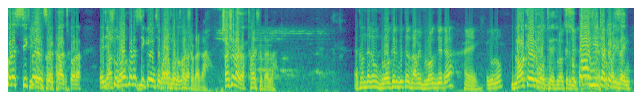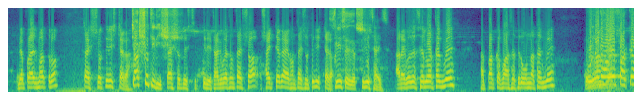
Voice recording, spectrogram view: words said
করে সিকোয়েন্সের কাজ করা। এই যে সুন্দর করে সিকোয়েন্সের কাজগুলো করা। ছয়শো টাকা। ছয়শো টাকা? ছয়শো টাকা। এখন দেখাবো ব্লকের ভিতরে দামি ব্লক যেটা হ্যাঁ এগুলো। ব্লকের মধ্যে। সুপার হিট হ্যাঁ, একটা ডিজাইন এটা প্রাইস মাত্র চারশো তিরিশ টাকা। চারশো তিরিশ। চারশো তিরিশ তিরিশ। আগে বেতন চারশো ষাট টাকা এখন চারশো তিরিশ টাকা। ফ্রি সাইজের থ্রি সাইজ আর এক গজের সেলোয়ার থাকবে আর পাক্কা পাঁচ হাতের ওড়না থাকবে। ওড়নাটা হবে পাক্কা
